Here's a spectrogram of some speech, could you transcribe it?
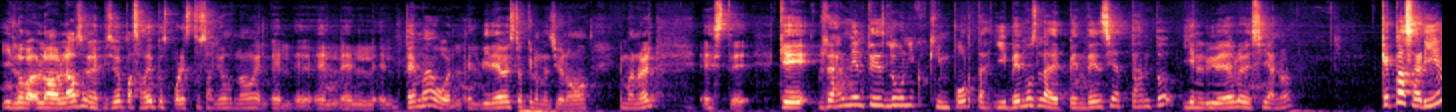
Y lo, lo hablamos en el episodio pasado y pues por esto salió, ¿no? El, el tema o el, video esto que lo mencionó Emanuel. Este, que realmente es lo único que importa. Y vemos la dependencia tanto. Y en el video lo decía, ¿no? ¿Qué pasaría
